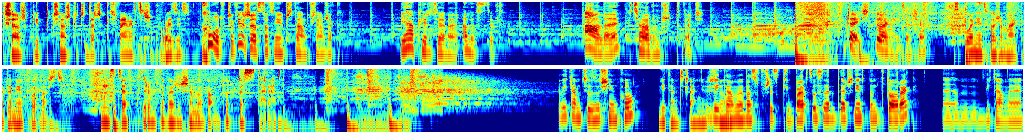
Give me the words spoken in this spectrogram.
Książki, książki czytasz jakieś fajne, chcesz opowiedzieć? Kurczę, wiesz, że ostatnio nie czytałam książek. Ja pierdzielę, ale wstyd. Ale chciałabym przeczytać. Cześć, tu Ania i Zosia. Wspólnie tworzymy Akademię Płodności. Miejsce, w którym towarzyszymy Wam podczas starań. Witam Cię, Zosinku. Witam Cię, Aniusiu. Witamy Was wszystkich bardzo serdecznie w ten wtorek. Um, witamy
